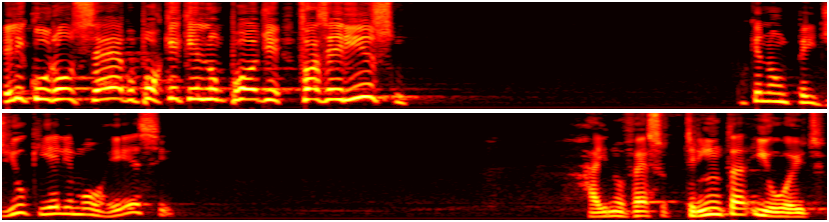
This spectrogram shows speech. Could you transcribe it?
Ele curou o cego, por que, que ele não pode fazer isso? Porque não impediu que ele morresse? Aí no verso 38,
